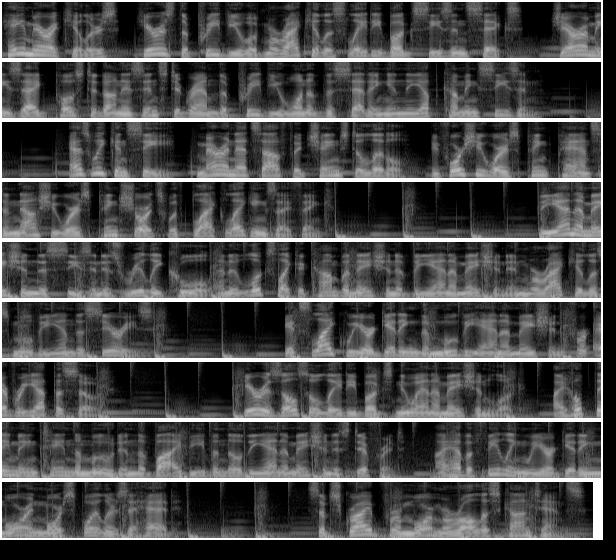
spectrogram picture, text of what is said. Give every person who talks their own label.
Speaker 1: Hey Miraculers, here is the preview of Miraculous Ladybug Season 6. Jeremy Zag posted on his Instagram the preview one of the setting in the upcoming season. As we can see, Marinette's outfit changed a little, before she wears pink pants and now she wears pink shorts with black leggings I think. The animation this season is really cool and it looks like a combination of the animation in Miraculous movie and the series. It's like we are getting the movie animation for every episode. Here is also Ladybug's new animation look, I hope they maintain the mood and the vibe even though the animation is different, I have a feeling we are getting more and more spoilers ahead. Subscribe for more Morales contents.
